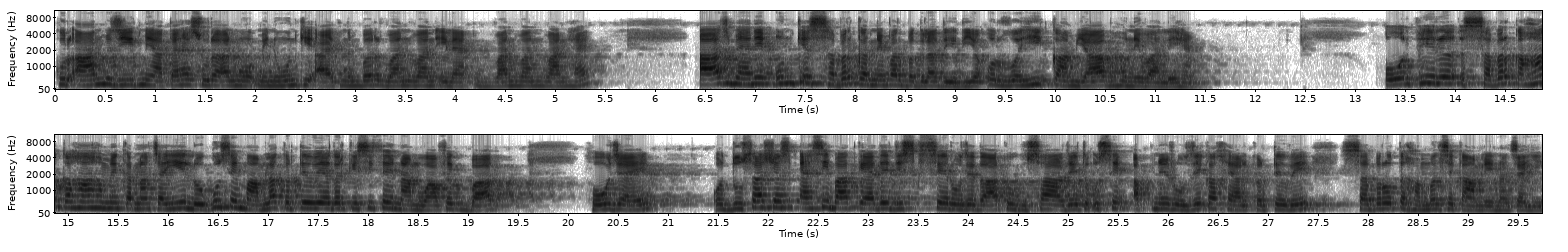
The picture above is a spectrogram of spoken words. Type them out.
कुरान मजीद में आता है सूरह अल की आयत number one one one one one है। आज मैंने उनके सब्र करने पर बदला दे दिया और वही कामयाब होने वाले हैं। और फिर सब्र कहाँ कहाँ हमें करना चाहिए? लोगों से मामला करते हुए अगर किसी से नामवाफिक बात हो जाए और दूसरा शख्स ऐसी बात कह दे जिससे रोज़ेदार को गुस्सा आ जाए तो उसे अपने रोज़े का ख्याल करते हुए सब्र तहमल से काम लेना चाहिए।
